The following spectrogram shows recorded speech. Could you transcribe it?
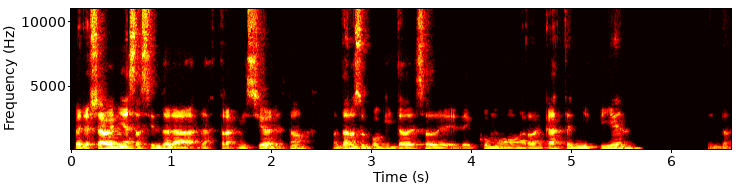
pero ya venías haciendo la, las transmisiones, ¿no? Contanos un poquito de eso, de, de cómo arrancaste en ESPN en los,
